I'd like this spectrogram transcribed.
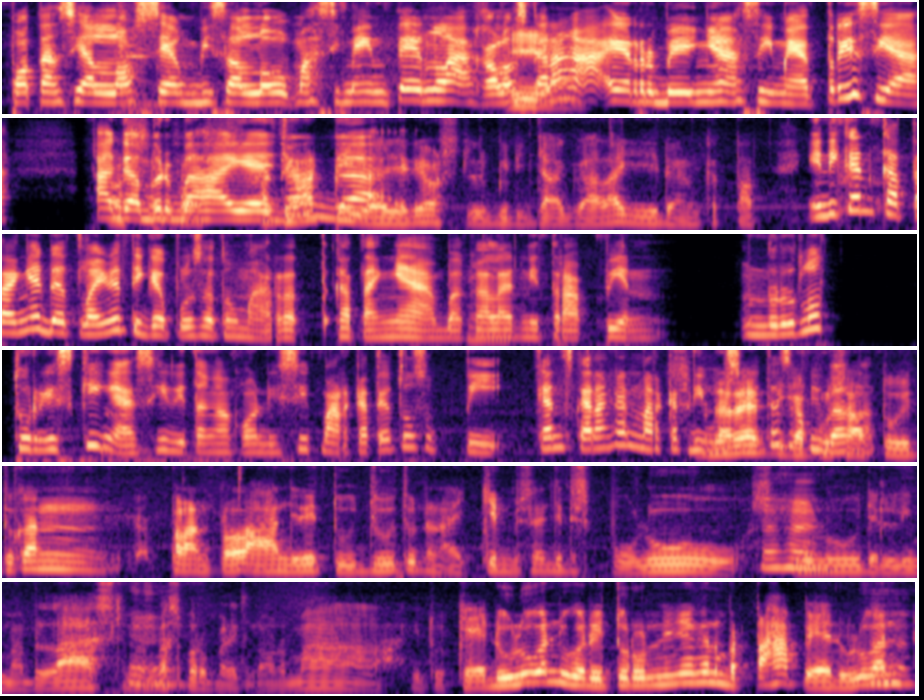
potensial loss yang bisa lo masih maintain lah. Kalau Iya. sekarang ARB-nya simetris ya agak Harus- berbahaya harus hati-hati juga. ya, jadi harus lebih dijaga lagi dengan ketat. Ini kan katanya deadline-nya 31 Maret katanya bakalan Hmm. diterapin. Menurut lo tuh risky nggak sih di tengah kondisi marketnya tuh sepi? Kan sekarang kan market di bursa Sebenarnya itu sepi banget. 31 itu kan pelan-pelan jadi 7 tuh udah naikin misalnya jadi 10, Mhm. 10 jadi 15, 15 Mhm. baru balik normal gitu. Kayak dulu kan juga dituruninnya kan bertahap ya. Dulu kan Mhm.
